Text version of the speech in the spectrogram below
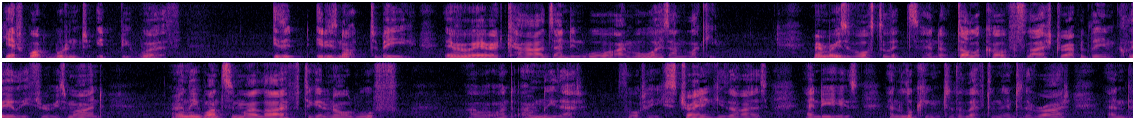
Yet what wouldn't it be worth? Is it it is not to be. Everywhere at cards and in war I am always unlucky. Memories of Austerlitz and of Dolokhov flashed rapidly and clearly through his mind. Only once in my life to get an old wolf. I want only that, thought he, straining his eyes and ears, and looking to the left and then to the right, and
